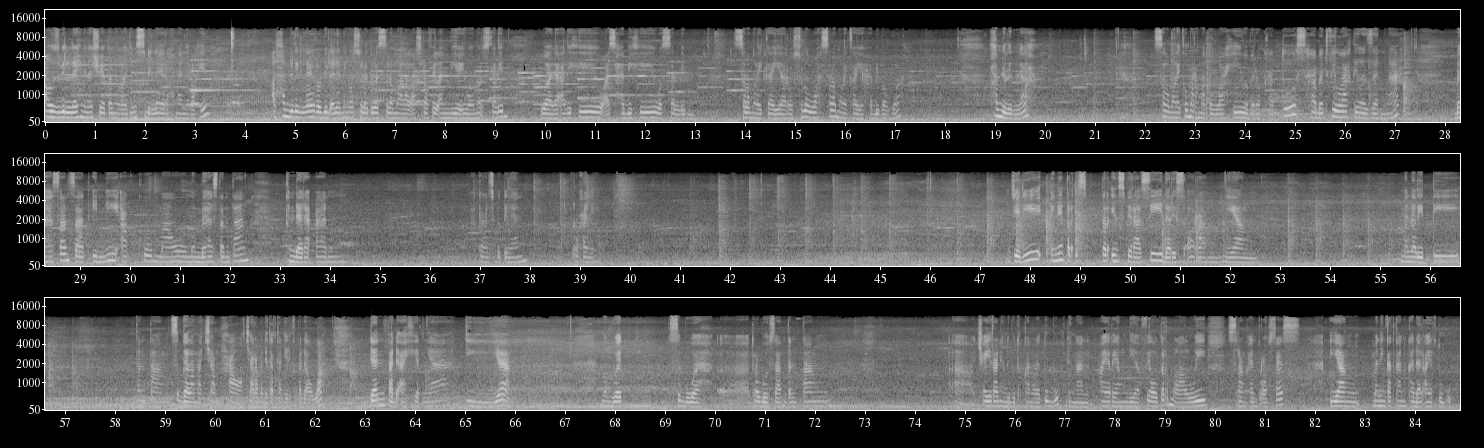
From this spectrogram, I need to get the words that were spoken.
Auzubillahiminasyaitonirrajim Bismillahirrahmanirrahim. Alhamdulillahirrabbilalamin Wassalatu wassalamu ala asrafil anbiya wa mursalin Wa ala alihi wa ashabihi wassalim. Assalamualaikum ya Rasulullah Assalamualaikum ya Habibullah. Alhamdulillah. Assalamualaikum warahmatullahi wabarakatuh. Sahabat filah tilazannah bahasan saat ini aku mau membahas tentang kendaraan atau disebut dengan rohani. Jadi ini terinspirasi dari seorang yang meneliti segala macam hal cara mendekatkan diri kepada Allah dan pada akhirnya dia membuat sebuah uh, terobosan tentang uh, cairan yang dibutuhkan oleh tubuh dengan air yang dia filter melalui serangkaian proses yang meningkatkan kadar air tubuh.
